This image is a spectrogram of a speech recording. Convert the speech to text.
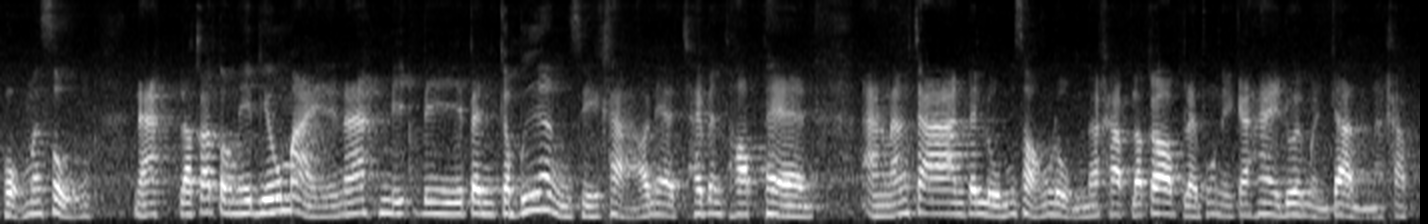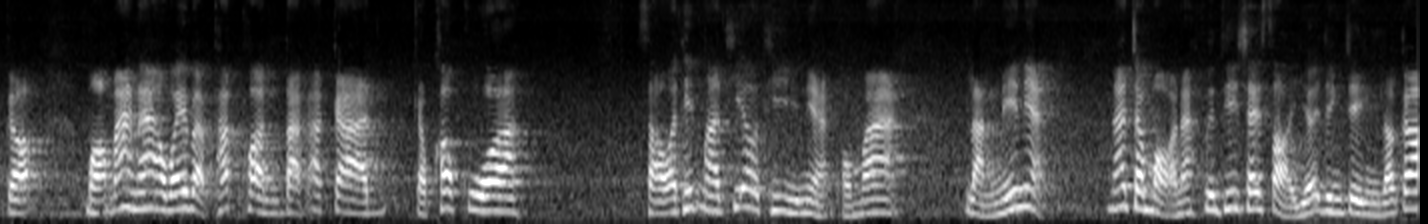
โถงมันสูงนะแล้วก็ตรงนี้บิ้วใหม่นะมีมีเป็นกระเบื้องสีขาวเนี่ยใช้เป็นท็อปแทน อ่างล้างจานเป็นหลุม 2 หลุมนะครับแล้วก็อะไรพวกนี้ก็ให้ด้วยเหมือนกันนะครับก็เหมาะมากนะเอาไว้แบบพักผ่อนตากอากาศกับครอบครัวเสาร์อาทิตย์มาเที่ยวทีเนี่ยผมว่าหลังนี้เนี่ยน่าจะเหมาะนะพื้นที่ใช้สอยเยอะจริง ๆ แล้วก็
